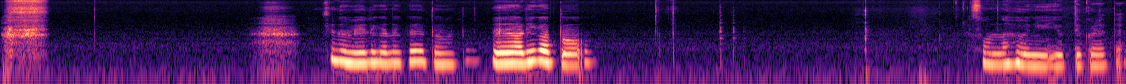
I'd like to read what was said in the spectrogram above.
ちのメールがなくなった思った。えー、ありがとう。そんな風に言ってくれて。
